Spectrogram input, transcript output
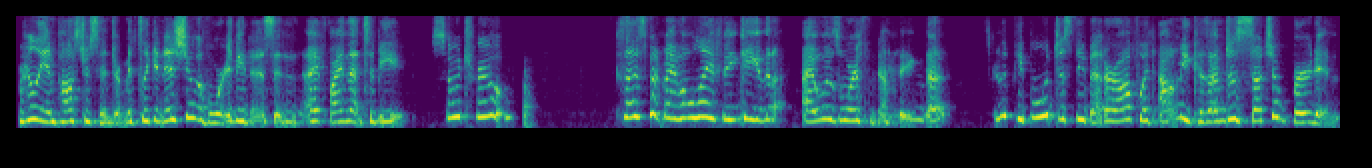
really imposter syndrome. It's like an issue of worthiness. And I find that to be so true. Because I spent my whole life thinking that I was worth nothing, that the people would just be better off without me because I'm just such a burden.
